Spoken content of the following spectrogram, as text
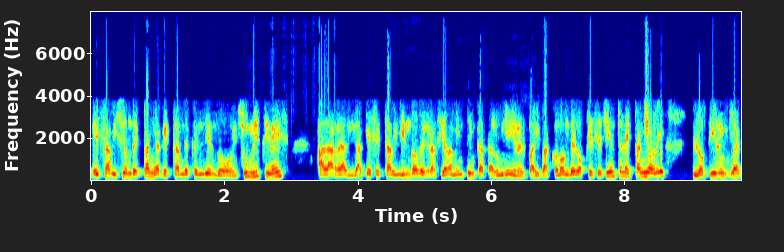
esa visión de España que están defendiendo en sus mítines a la realidad que se está viviendo desgraciadamente en Cataluña y en el País Vasco, donde los que se sienten españoles lo tienen ya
